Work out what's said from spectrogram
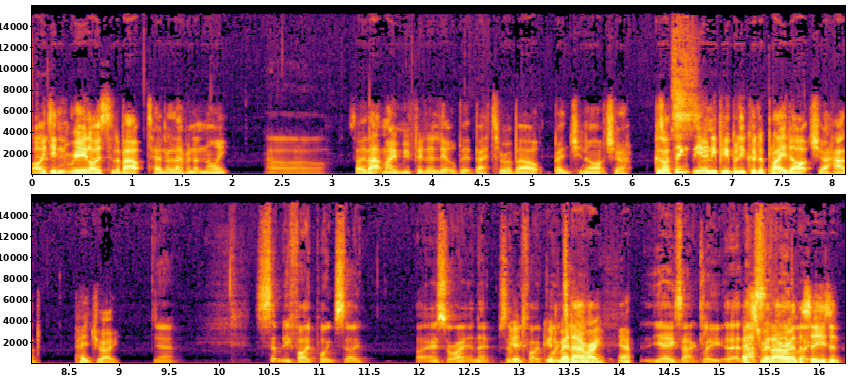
But yeah. I didn't realise till about 10, 11 at night. Oh. So that made me feel a little bit better about benching Archer because I think the only people who could have played Archer had Pedro. Yeah, seventy-five points though. Oh, it's all right, isn't it? Seventy-five good, good points. red arrow. Yeah, yeah, exactly. Best red arrow of the like, season.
